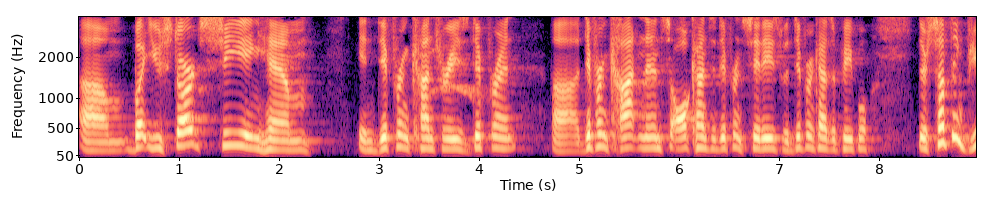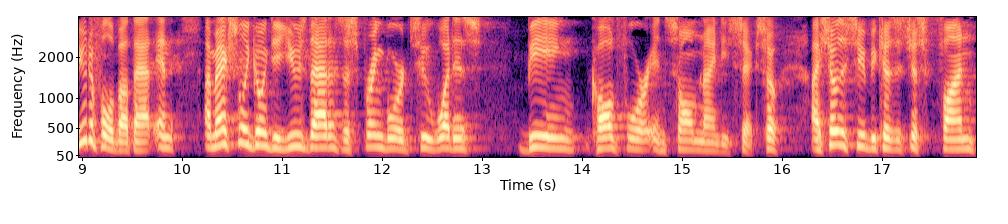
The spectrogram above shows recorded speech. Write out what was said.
Um, but you start seeing him in different countries, different, uh, different continents, all kinds of different cities with different kinds of people. There's something beautiful about that. And I'm actually going to use that as a springboard to what is being called for in Psalm 96. So I show this to you because it's just fun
